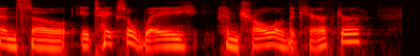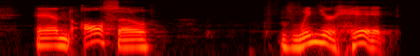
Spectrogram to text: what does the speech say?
and so it takes away control of the character, and also when you're hit,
